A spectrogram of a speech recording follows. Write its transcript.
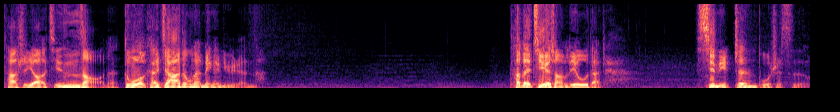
他是要尽早的躲开家中的那个女人呐。他在街上溜达着，心里真不是滋味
